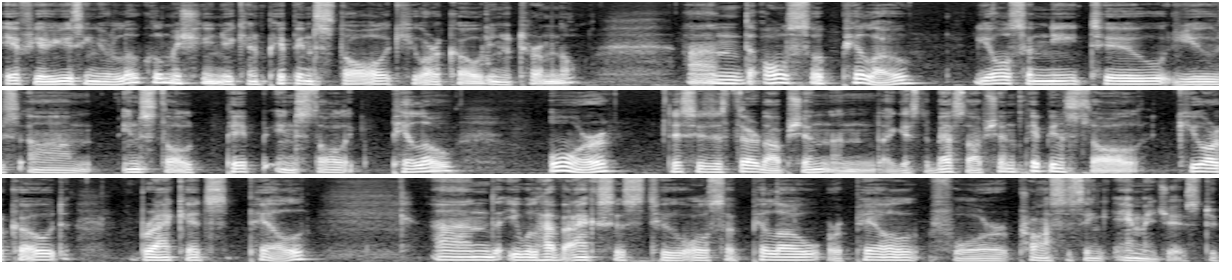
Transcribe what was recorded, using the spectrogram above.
If you're using your local machine, you can pip install QR code in your terminal. And also Pillow you also need to use um, install pip install pillow or this is the third option and I guess the best option pip install QR code brackets PIL and you will have access to also pillow or PIL for processing images to,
